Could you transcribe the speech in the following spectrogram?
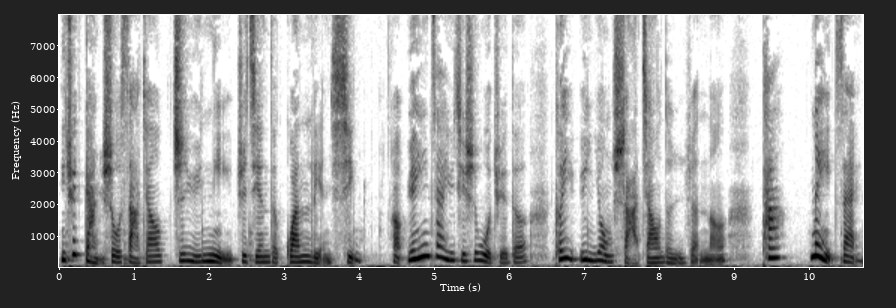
你去感受撒娇之于你之间的关联性。好，原因在于，其实我觉得可以运用撒娇的人呢，他内在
